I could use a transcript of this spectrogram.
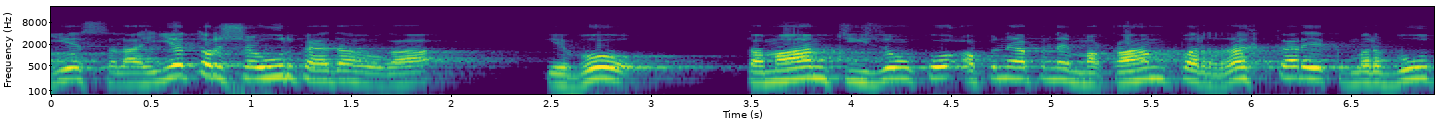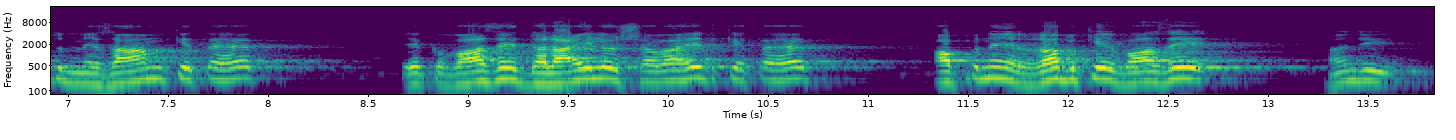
یہ صلاحیت اور شعور پیدا ہوگا کہ وہ تمام چیزوں کو اپنے اپنے مقام پر رکھ کر ایک مربوط نظام کے تحت، ایک واضح دلائل و شواہد کے تحت، اپنے رب کے واضح ہاں جی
